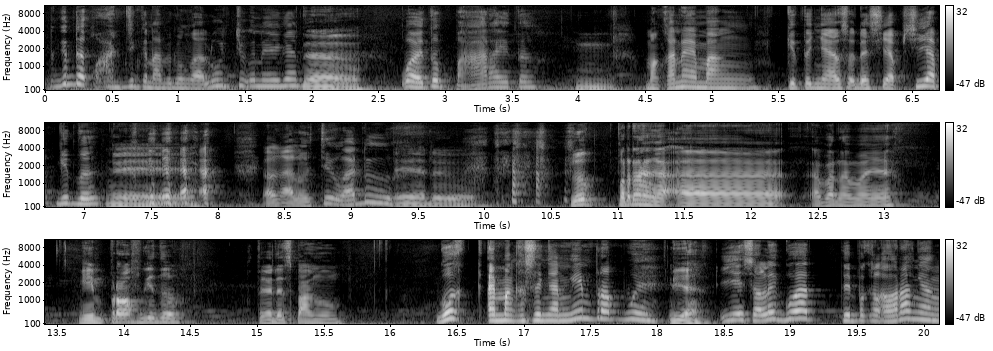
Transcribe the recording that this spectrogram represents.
gedek ya? Anjing kenapa gue nggak lucu nih kan Nah. wah itu parah itu Hmm. makanya emang kitanya harus udah siap-siap gitu Iya. kalau nggak lucu waduh Iya aduh. Lu pernah nggak eh, apa namanya? Ngimprov gitu ketika ada sepanggung? Gue emang keseringan ngimprov gue Iya. iya soalnya gue tipe orang yang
